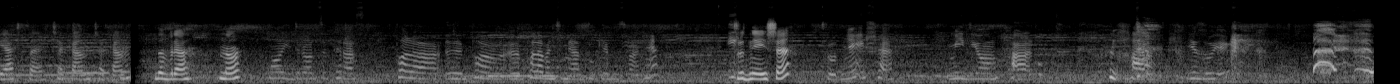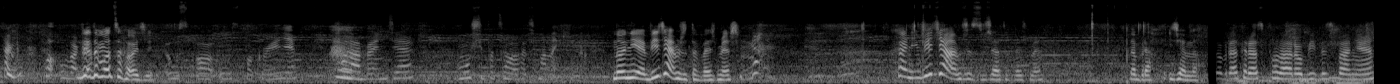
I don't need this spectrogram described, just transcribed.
ja chcę, czekam, czekam. Dobra, no. Moi drodzy, teraz Pola, y, Pol, y, Pola będzie miała drugie wyzwanie. I- Trudniejsze? Trudniejsze. Medium, hard. Hard. Jezu, jak... Tak, po, uwaga. Wiadomo o co chodzi. Uspo, uspokojenie. Pola będzie, musi pocałować manekina. No nie, wiedziałam, że to weźmiesz. Kochani, wiedziałam, że Zuzia to weźmie. Dobra, idziemy. Dobra, teraz Pola robi wyzwanie.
